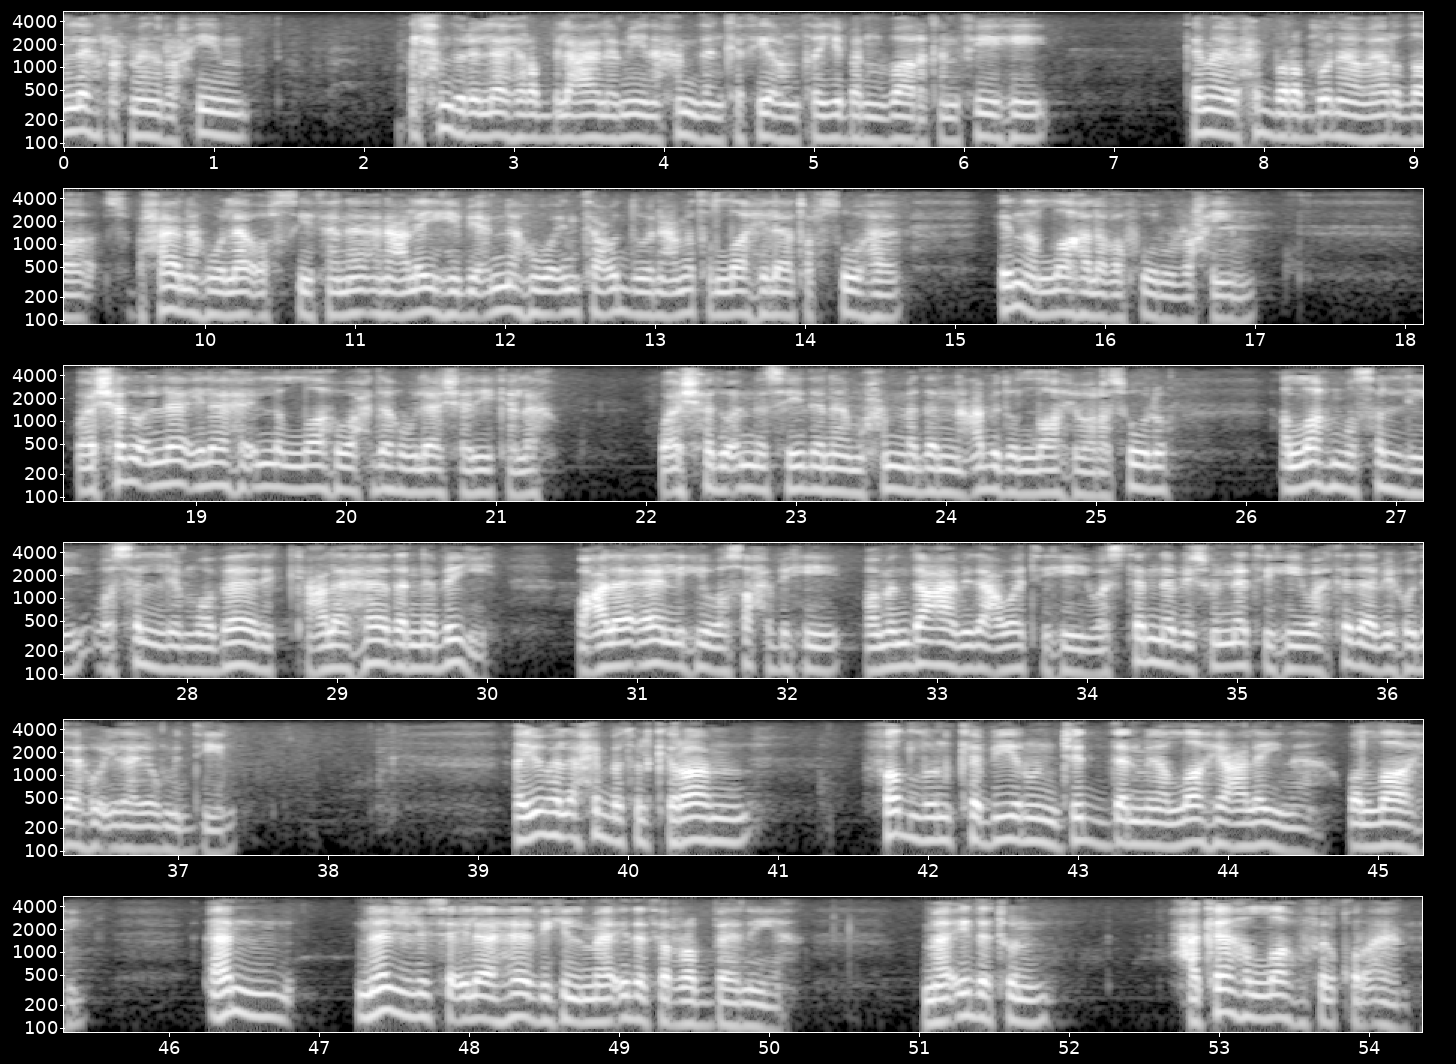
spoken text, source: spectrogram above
بسم الله الرحمن الرحيم. الحمد لله رب العالمين حمدا كثيرا طيبا مباركا فيه. كما يحب ربنا ويرضى سبحانه لا أحصي ثناء عليه بأنه وإن تعدوا نعمة الله لا تحصوها. إن الله لغفور رحيم. وأشهد أن لا إله إلا الله وحده لا شريك له. وأشهد أن سيدنا محمدا عبد الله ورسوله. اللهم صل وسلم وبارك على هذا النبي وعلى آله وصحبه ومن دعا بدعوته واستنى بسنته واهتدى بهداه إلى يوم الدين. أيها الأحبة الكرام فضل كبير جدا من الله علينا والله أن نجلس إلى هذه المائدة الربانية. مائدة حكاها الله في القرآن.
